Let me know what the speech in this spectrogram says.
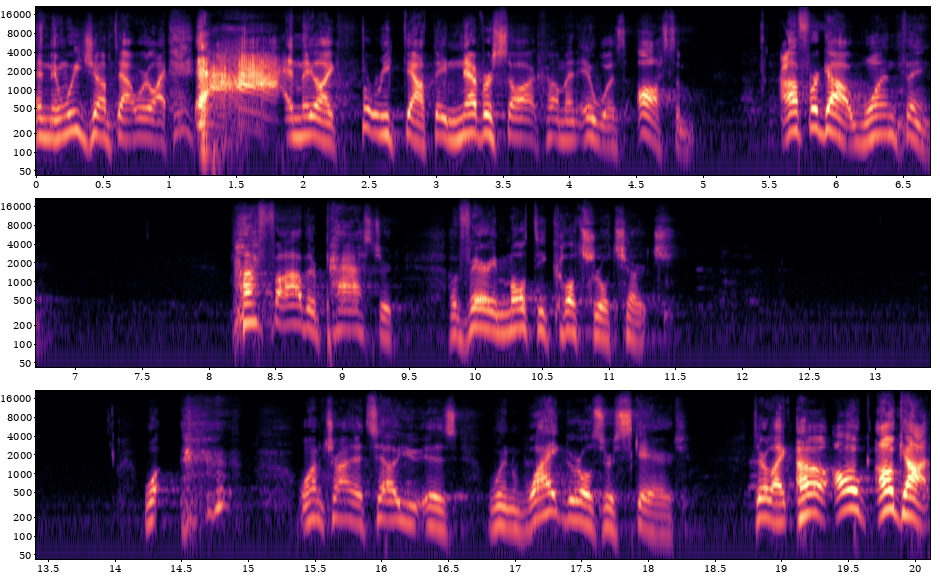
And then we jumped out. We we're like, ah! And they like freaked out. They never saw it coming. It was awesome. I forgot one thing. My father pastored a very multicultural church. What, what I'm trying to tell you is when white girls are scared, they're like, oh, oh, oh God,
